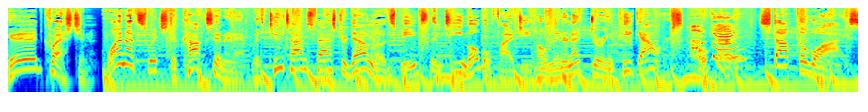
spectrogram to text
Good question. Why not switch to Cox Internet with two times faster download speeds than T-Mobile 5G home internet during peak hours? Okay. Stop the whys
